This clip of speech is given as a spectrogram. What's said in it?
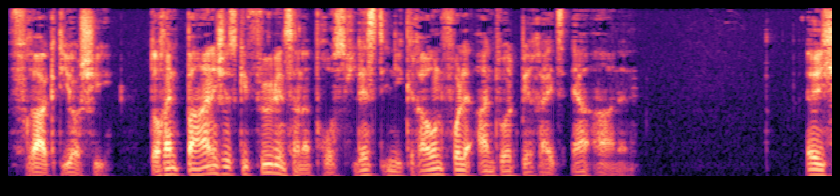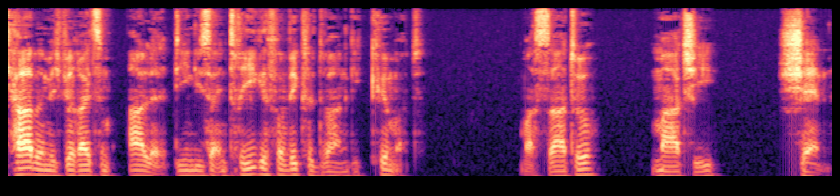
fragt Yoshi, doch ein panisches Gefühl in seiner Brust lässt ihn die grauenvolle Antwort bereits erahnen. Ich habe mich bereits um alle, die in dieser Intrige verwickelt waren, gekümmert. Masato, Machi Shen.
